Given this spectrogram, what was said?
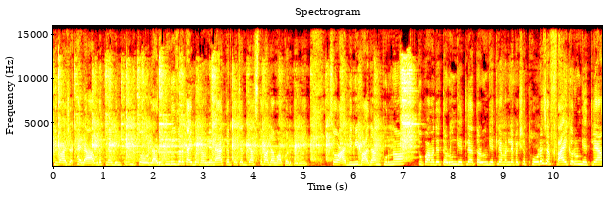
किंवा अशा खायला आवडत नाही बिलकुल. तो लाडू बिडू जर काही बनवले ना तर त्याच्यात जास्त बादाम वापरते मी. सो आधी मी बादाम पूर्ण तुपामध्ये तळून घेतल्या तळून घेतल्या म्हणल्यापेक्षा थोडंसं फ्राय करून घेतल्या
